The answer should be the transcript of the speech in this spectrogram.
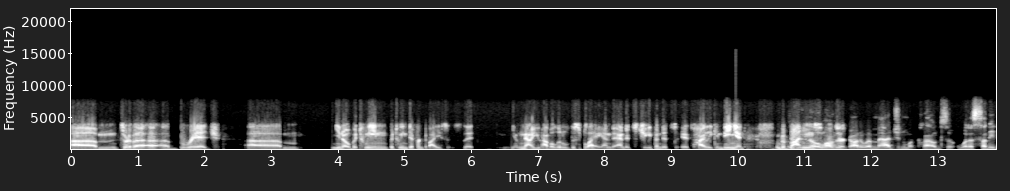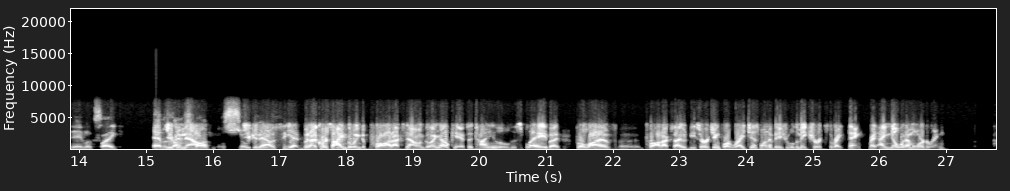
um, sort of a, a- bridge. Um, you know between between different devices that you know, now you have a little display and and it's cheap and it's it's highly convenient. The buttons you no longer just- got to imagine what clouds, what a sunny day looks like. Amazon you can now show you can now see it. But of course i'm going to products now and going okay it's a tiny little display but for a lot of uh, products i would be searching for where i just want a visual to make sure it's the right thing right? I know what i'm ordering.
